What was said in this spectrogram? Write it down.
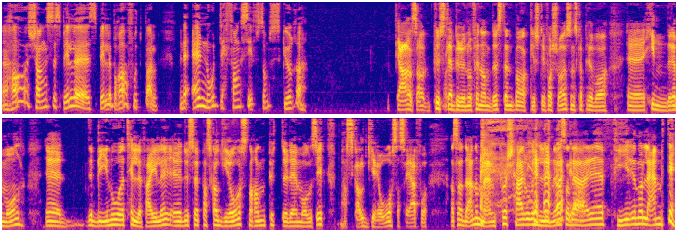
Eh, har sjanse, spiller, spiller bra fotball. Men det er noe defensivt som skurrer. Ja, altså, plutselig er Bruno Fernandes den bakerste i forsvaret som skal prøve å eh, hindre mål. Eh, det blir noen tellefeiler. Eh, du ser Pascal Grås når han putter det målet sitt. Pascal Grås, altså. jeg får... Altså, Det er noe mancrush her over hele linja. Altså, det er eh, fyren og Lamptey.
